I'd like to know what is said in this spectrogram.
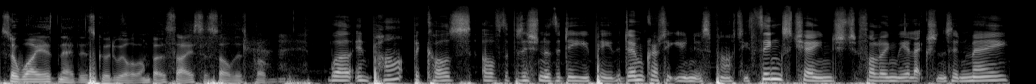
So, why isn't there this goodwill on both sides to solve this problem? Well, in part because of the position of the DUP, the Democratic Unionist Party. Things changed following the elections in May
